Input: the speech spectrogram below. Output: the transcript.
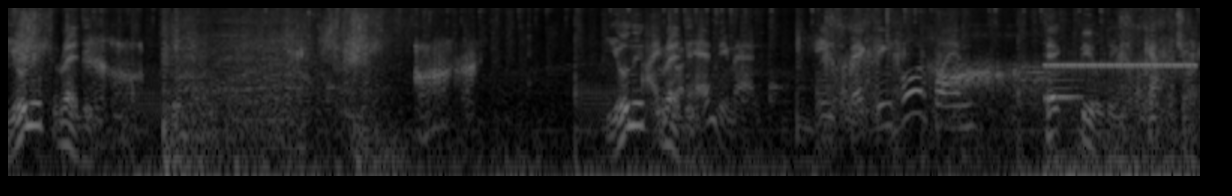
Unit ready. Unit I'm ready. handyman. Inspecting floor plan. Tech building captured.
